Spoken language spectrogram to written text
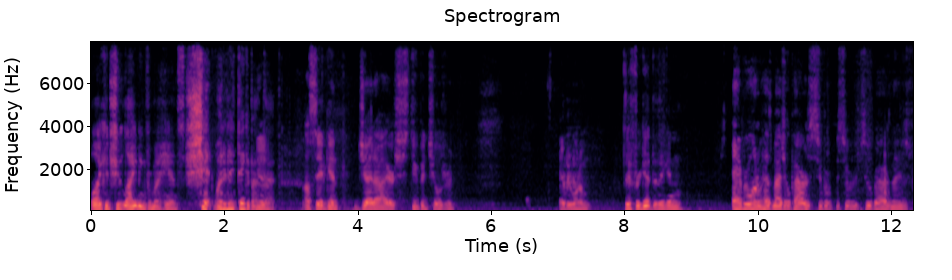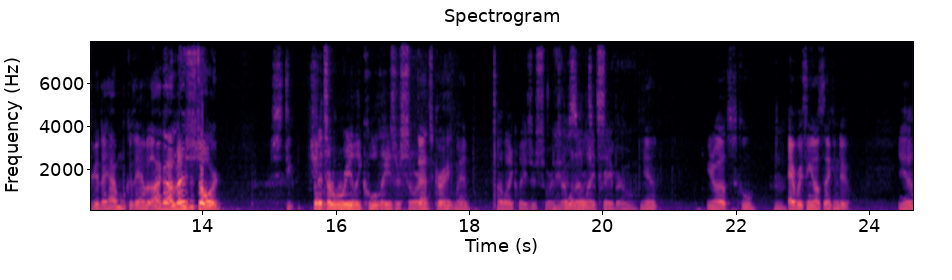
oh, I could shoot lightning from my hands. Shit, why didn't I think about Yeah. that? I'll say it again: Jedi are stupid children. Every one of them. They forget that they can. Every one of them has magical powers, super super superpowers, and they just forget they have them because they have. I got a laser sword. Stupid. But it's a really cool laser sword. That's great, man. I like laser swords. Laser I want a swords are pretty lightsaber. cool. Yeah. You know what else is cool? Hmm. Everything else they can do. Yeah,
